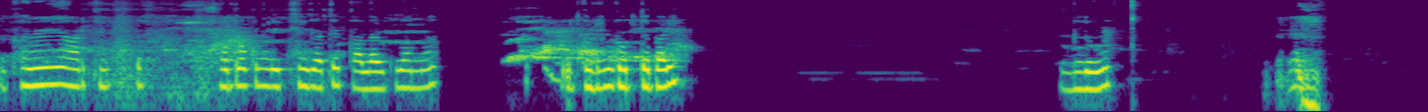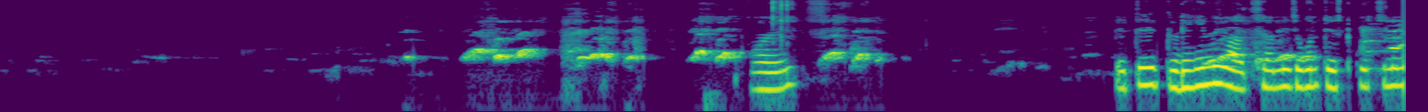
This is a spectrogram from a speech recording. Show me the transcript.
এখানে আর কি সব রকম দেখছি যাতে কালারগুলো আমরা উদ্ঘাটন করতে পারি। ব্লু অরেঞ্জ এতে গ্রিনও আছে। আমি যখন টেস্ট করছিলাম,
